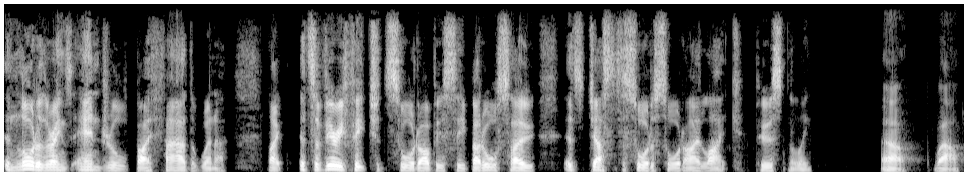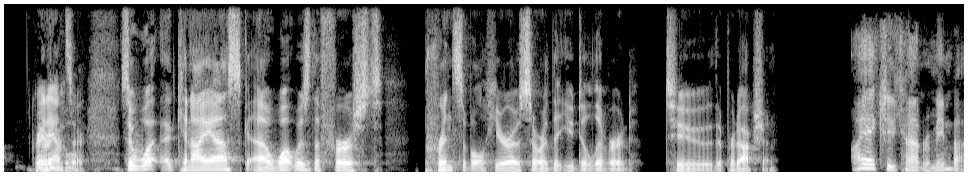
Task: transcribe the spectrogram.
in Lord of the Rings, Anduril by far the winner. Like it's a very featured sword, obviously, but also it's just the sort of sword I like personally. Oh, wow. Great Very answer. cool. So what uh, can I ask uh, what was the first principal hero sword that you delivered to the production? I actually can't remember.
